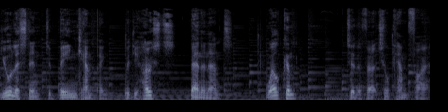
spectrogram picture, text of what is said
You're listening to Bean Camping with your hosts, Ben and Ant. Welcome to the virtual campfire.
